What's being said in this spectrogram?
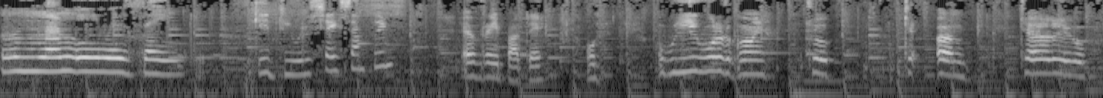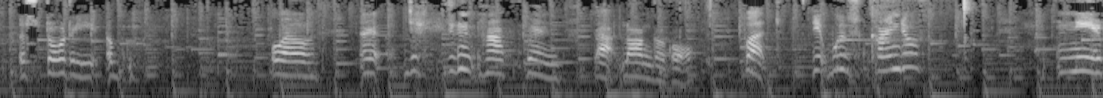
Mommy was angry. Did you want to say something? Everybody, we were going to, to um tell you a story. Of, well, it didn't happen that long ago, but it was kind of near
